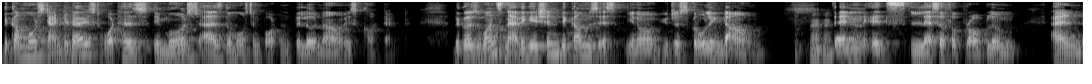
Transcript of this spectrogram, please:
become more standardized. What has emerged as the most important pillar now is content. Because once navigation becomes, you know, you're just scrolling down, mm-hmm. then it's less of a problem. And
